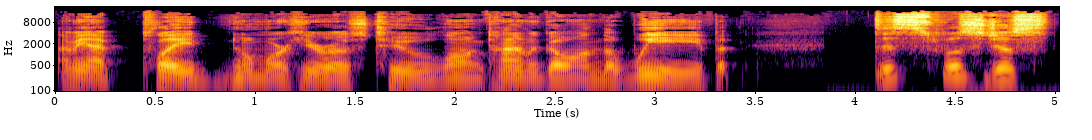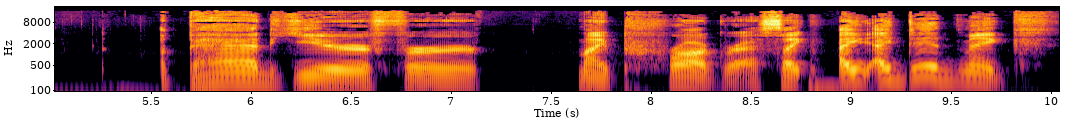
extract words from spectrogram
I mean, I played No More Heroes 2 a long time ago on the Wii, but this was just a bad year for my progress. Like I, I did make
